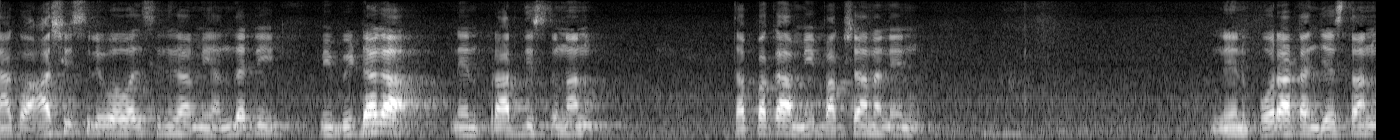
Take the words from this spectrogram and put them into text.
నాకు ఆశీస్సులు ఇవ్వవలసిందిగా మీ అందరినీ మీ బిడ్డగా నేను ప్రార్థిస్తున్నాను. తప్పక మీ పక్షాన నేను నేను పోరాటం చేస్తాను.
